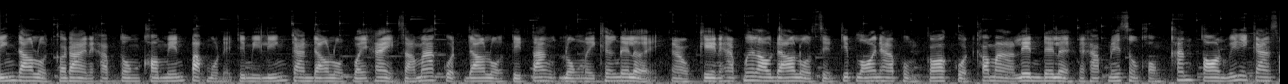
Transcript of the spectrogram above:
ลิงก์ดาวน์โหลดก็ได้นะครับ ตรงคอมเมนต์ปักหมุดเนี่ยจะมีลิงก์การดาวน์โหลดไว้ให้ สามารถกดดาวน์โหลดติดตั้งลงในเครื่องได้เลยอ่าโอเคนะครับเมื่อเราดาวน์โหลดเสร็จเรียบร้อยนะครับ ผมก็กดเข้ามาเล่นได้เลยนะครับในส่วนของขั้นตอนวิธีการส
